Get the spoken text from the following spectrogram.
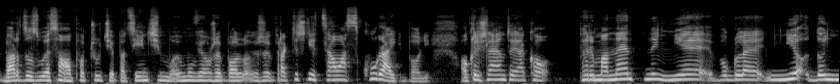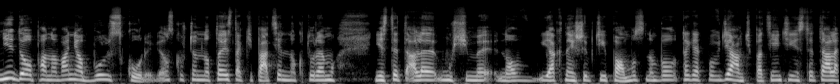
bardzo złe samopoczucie. Pacjenci mówią, że, bol, że praktycznie cała skóra ich boli. Określają to jako permanentny, nie, w ogóle nie do, nie do opanowania ból skóry. W związku z czym no, to jest taki pacjent, no, któremu niestety, ale musimy no, jak najszybciej pomóc, no bo tak jak powiedziałam, ci pacjenci niestety, ale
